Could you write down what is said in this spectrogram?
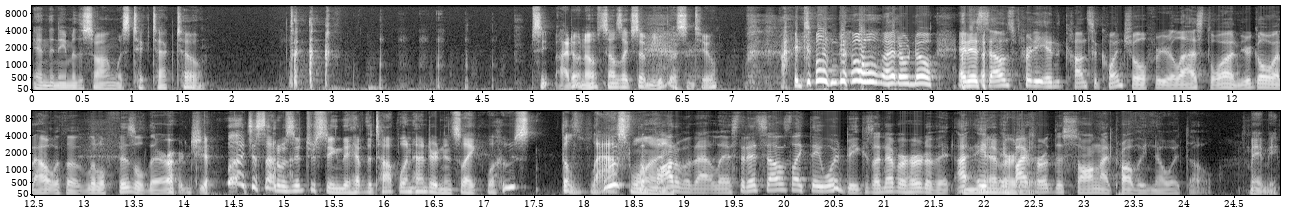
and the name of the song was Tic Tac Toe. I don't know. Sounds like something you'd listen to. I don't know. I don't know. And it sounds pretty inconsequential for your last one. You're going out with a little fizzle there, aren't you? Well, I just thought it was interesting. They have the top 100, and it's like, well, who's the last Who's one? the bottom of that list? And it sounds like they would be because I never heard of it. I, if Never if heard I heard this song, I'd probably know it though. Maybe.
